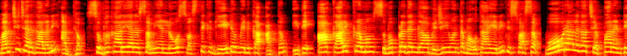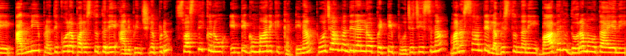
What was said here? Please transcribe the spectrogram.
మంచి జరగాలని అర్థం. శుభకార్యాల సమయంలో స్వస్తిక్ గీయడం వెనుక అర్థం ఇదే. ఆ కార్యక్రమం శుభప్రదంగా విజయవంతం అవుతాయని విశ్వాసం. ఓవరాల్గా చెప్పాలంటే అన్ని ప్రతికూల పరిస్థితులే అనిపించినప్పుడు స్వస్తికును ఇంటి గుమ్మానికి కట్టినా పూజా మందిరంలో పెట్టి పూజ చేసినా మనశ్శాంతి లభిస్తుందని బాధలు దూరమవుతాయని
